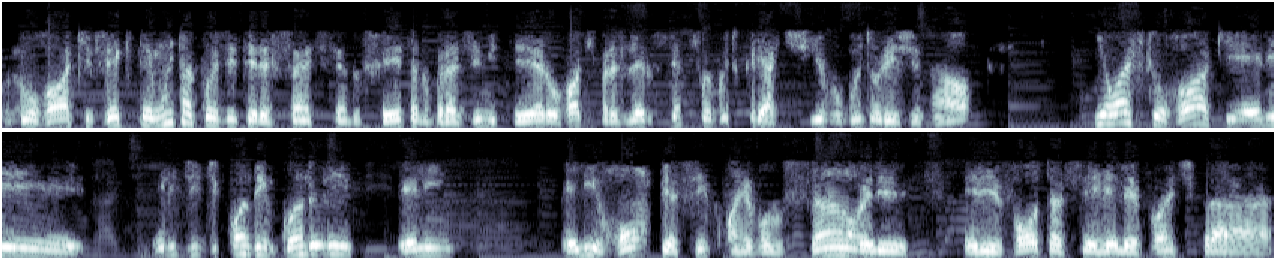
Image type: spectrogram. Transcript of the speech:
no rock, vê que tem muita coisa interessante sendo feita no Brasil inteiro. O rock brasileiro sempre foi muito criativo, muito original. E eu acho que o rock, ele, ele de, de quando em quando, ele, ele, ele rompe assim com uma revolução, ele, ele volta a ser relevante para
